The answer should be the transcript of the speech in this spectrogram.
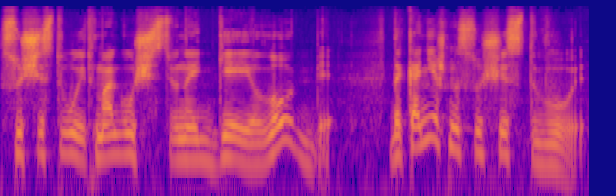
существует могущественное гей-лобби. Да, конечно, существует.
